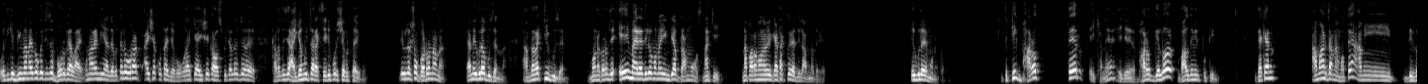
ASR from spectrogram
ওইদিকে বিমান আইব কইতেছে ভোরবেলায়, ওনারা নিয়ে যাবে। তাহলে ওরা আইসা কোথায় যাব? ওরা কি আইসা হসপিটালে যে খালেদা জিয়া আইগামুই তারা সেটি পরিষ্কার করতে আইবো? এগুলো সব ঘটনা না। এখন এগুলো বুঝেন না? আপনারা কি বুঝেন? মনে করেন যে এই মাইরা দিল মনে হয় ইন্ডিয়া ব্রাহ্মস নাকি? না পারমাণবিক অ্যাটাক করে দিল আপনাদের এগুলাই মনে করেন। তো ঠিক ভারতের এখানে এই যে ভারত গেল ভ্লাদিমির পুতিন। দেখেন, আমার জানা মতে আমি দীর্ঘ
